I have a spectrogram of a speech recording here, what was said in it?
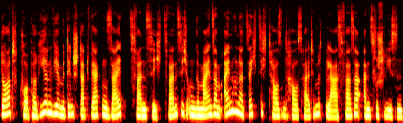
Dort kooperieren wir mit den Stadtwerken seit 2020, um gemeinsam 160.000 Haushalte mit Glasfaser anzuschließen.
